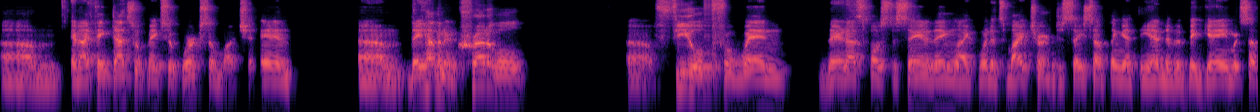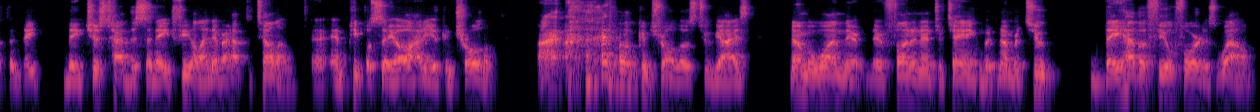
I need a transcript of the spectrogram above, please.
Um, and I think that's what makes it work so much. And um, they have an incredible uh, feel for when they're not supposed to say anything. Like when it's my turn to say something at the end of a big game or something, they they just have this innate feel. I never have to tell them. And people say, "Oh, how do you control them?" I, I don't control those two guys. Number one, they're they're fun and entertaining, but number two, they have a feel for it as well.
